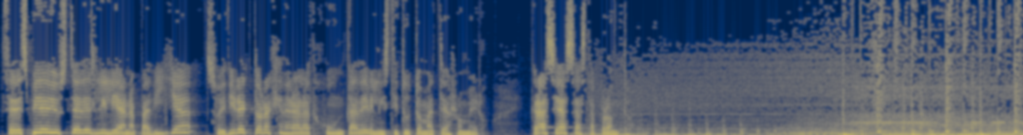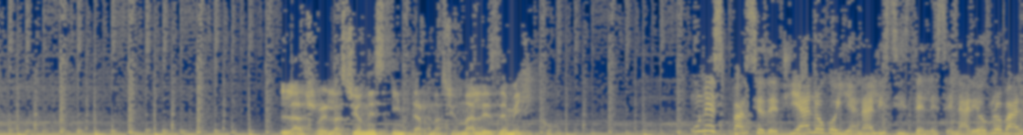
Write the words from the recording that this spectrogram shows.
Se despide de ustedes Liliana Padilla, soy directora general adjunta del Instituto Matías Romero. Gracias, hasta pronto. Las relaciones internacionales de México. Un espacio de diálogo y análisis del escenario global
